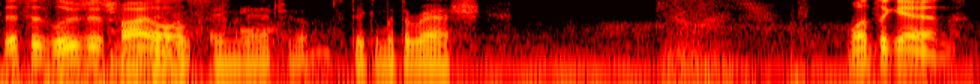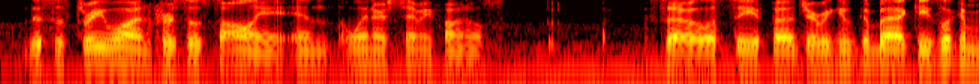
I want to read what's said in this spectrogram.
This is losers finals. Same matchup. Sticking with the Rash. Once again, this is 3-1 for Zostaly in the winners semifinals. So let's see if uh, Jerry can come back. He's looking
